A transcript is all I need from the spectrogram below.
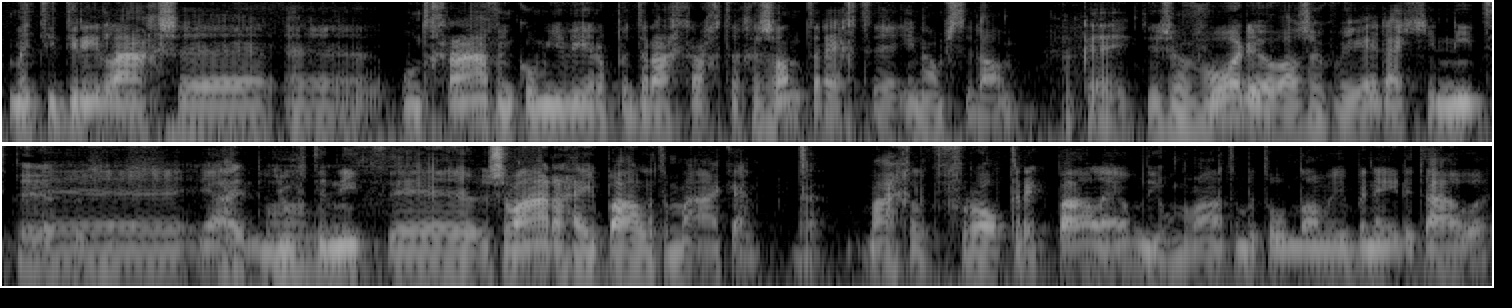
met die drielaagse uh, ontgraving kom je weer op het draagkrachtige zand terecht in Amsterdam. Oké. Dus een voordeel was ook weer dat je niet, ja, ja je hoefde niet zware heipalen te maken. Ja. Maar eigenlijk vooral trekpalen hè, om die onderwaterbeton dan weer beneden te houden.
